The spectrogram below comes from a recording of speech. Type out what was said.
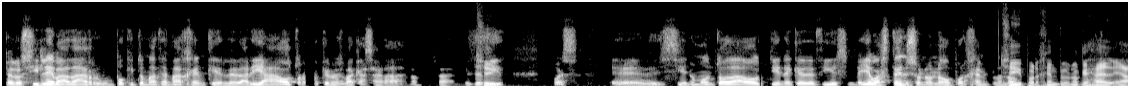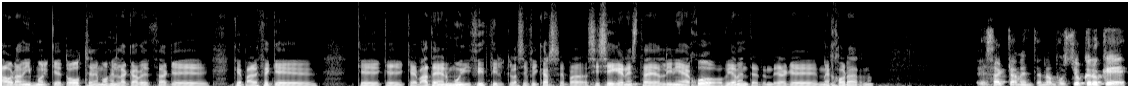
pero sí le va a dar un poquito más de margen que le daría a otro que no es vaca sagrada, ¿no? O sea, es decir, sí. pues eh, si en un momento dado tiene que decir me llevo a Stenson o no, por ejemplo. ¿no? Sí, por ejemplo, ¿no? que es ahora mismo el que todos tenemos en la cabeza que, que parece que, que, que, va a tener muy difícil clasificarse. Para, si sigue en esta línea de juego, obviamente, tendría que mejorar, ¿no? Exactamente, ¿no? Pues yo creo que,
